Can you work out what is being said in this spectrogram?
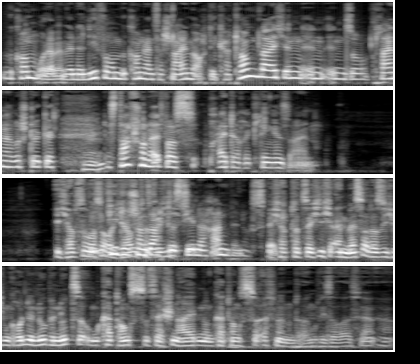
bekommen oder wenn wir eine Lieferung bekommen, dann zerschneiden wir auch den Karton gleich in in, in so kleinere Stücke. Mhm. Das darf schon eine etwas breitere Klinge sein, Ich habe sowas auch. wie ich du schon sagtest, je nach Anwendungszweck. Ich habe tatsächlich ein Messer, das ich im Grunde nur benutze, um Kartons zu zerschneiden und Kartons zu öffnen und irgendwie sowas. Ja, ja.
